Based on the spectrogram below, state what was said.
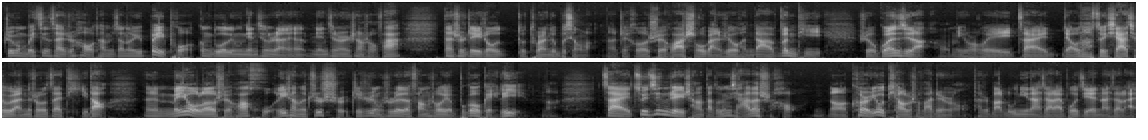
追梦被禁赛之后，他们相当于被迫更多的用年轻人，年轻人上首发。但是这一周就突然就不行了。那这和水花手感是有很大问题是有关系的。我们一会儿会在 聊到最瞎球员的时候再提到。那没有了水花火力上的支持，这支勇士队的防守也不够给力啊。在最近这一场打独行侠的时候，呃，科尔又调了首发阵容，他是把卢尼拿下来，波杰拿下来，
